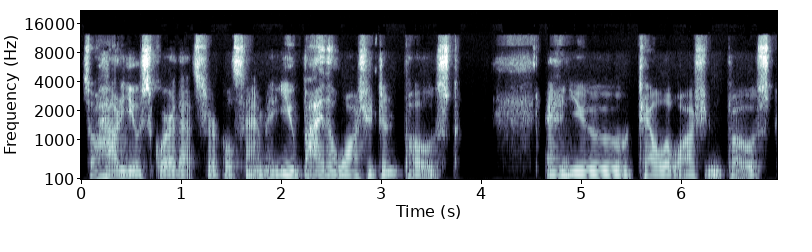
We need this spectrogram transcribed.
So, how do you square that circle, Sami? You buy the Washington Post and you tell the Washington Post,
